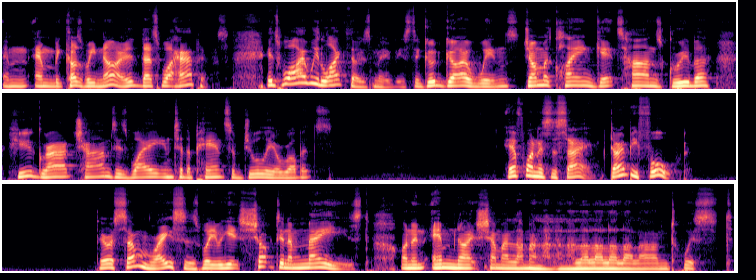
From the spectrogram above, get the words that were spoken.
And, and because we know, that's what happens. It's why we like those movies. The good guy wins. John McClane gets Hans Gruber. Hugh Grant charms his way into the pants of Julia Roberts. F1 is the same. Don't be fooled. There are some races where you get shocked and amazed on an M. Night Shyamalan twist.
